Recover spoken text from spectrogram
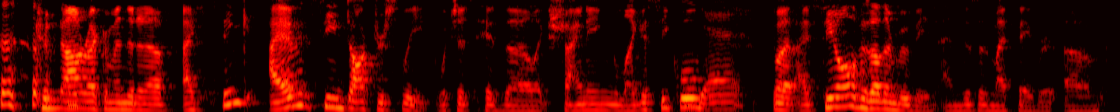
could not recommend it enough i think i haven't seen doctor sleep which is his uh, like shining legacy sequel Yes. but i've seen all of his other movies and this is my favorite of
